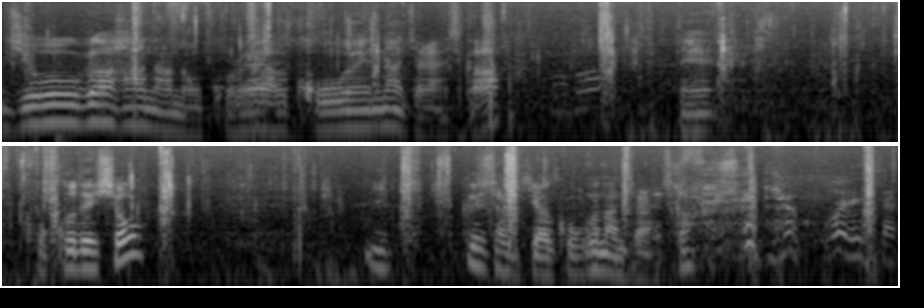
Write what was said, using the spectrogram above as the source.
あ城ヶ花のこれは公園なんじゃないですか？えここでしょ？行き着く先はここなんじゃないですか？ここでしたい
